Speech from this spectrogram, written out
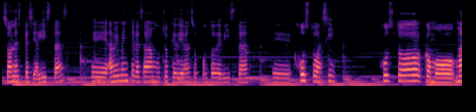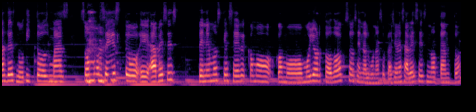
son especialistas, eh, a mí me interesaba mucho que dieran su punto de vista justo así, justo como más desnuditos, más somos esto. Eh, a veces tenemos que ser como, como muy ortodoxos en algunas ocasiones, a veces no tanto,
